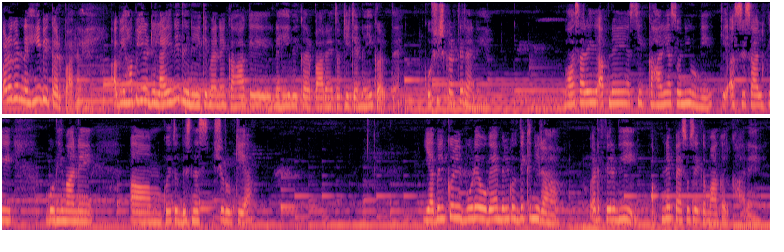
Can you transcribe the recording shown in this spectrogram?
पर अगर नहीं भी कर पा रहे हैं, अब यहाँ पे ये ढिलाई नहीं देनी है कि मैंने कहा कि नहीं भी कर पा रहे हैं तो ठीक है, नहीं करते हैं। कोशिश करते रहनी है। बहुत सारी आपने ऐसी कहानियाँ सुनी होंगी कि 80 साल की बूढ़ी माँ ने आम, कोई तो बिज़नेस शुरू किया। या बिल्कुल बूढ़े हो गए बिल्कुल दिख नहीं रहा पर फिर भी अपने पैसों से कमा कर खा रहे हैं।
